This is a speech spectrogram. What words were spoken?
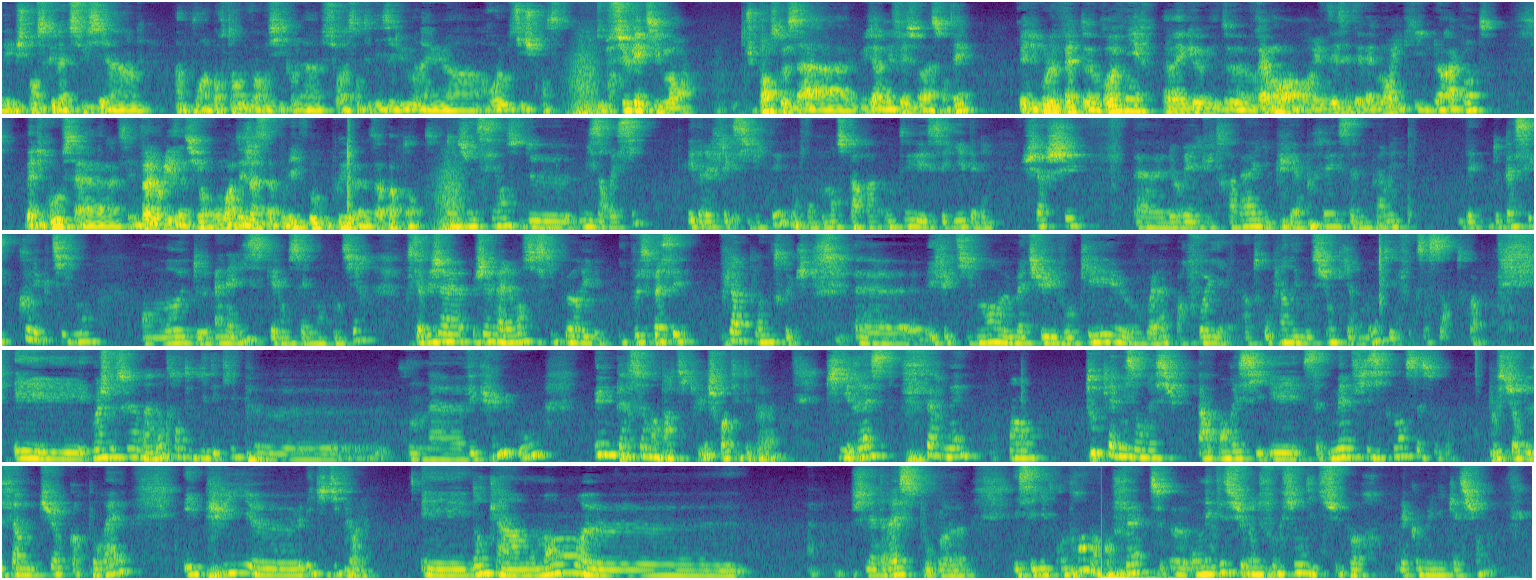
Et je pense que là-dessus, c'est un, un point important de voir aussi qu'on a, sur la santé des élus, on a eu un rôle aussi, je pense. Subjectivement, tu penses que ça a eu un effet sur la santé, mais du coup, le fait de revenir avec eux et de vraiment organiser cet événement et qu'ils le racontent, bah, du coup, c'est une valorisation, au moins déjà symbolique, beaucoup plus euh, importante. Dans une séance de mise en récit et de réflexivité, donc on commence par raconter, essayer d'aller chercher euh, le réel du travail, et puis après, ça nous permet de passer collectivement en mode analyse, quel enseignement qu'on tire. Vous savez jamais à l'avance ce qui peut arriver. Il peut se passer plein plein de trucs. Euh, effectivement, Mathieu évoquait, euh, voilà, parfois il y a un trop plein d'émotions qui remontent et il faut que ça sorte. Quoi. Et moi je me souviens d'un autre atelier d'équipe euh, qu'on a vécu où une personne en particulier, je crois que tu n'étais pas là, qui reste fermée pendant toute la mise en récit. En récit. Et même physiquement, ça se voit. Posture de fermeture corporelle, et puis, euh, et qui dit plus rien. Et donc, à un moment, euh, je l'adresse pour euh, essayer de comprendre. En fait, on était sur une fonction dite support, la communication.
